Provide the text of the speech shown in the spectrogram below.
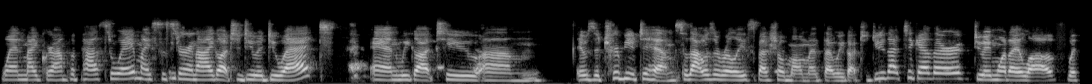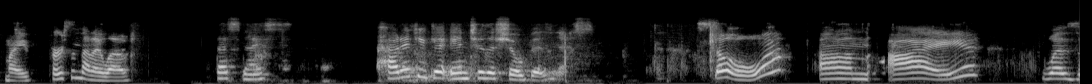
when my grandpa passed away. My sister and I got to do a duet, and we got to. Um, it was a tribute to him, so that was a really special moment that we got to do that together, doing what I love with my person that I love. That's nice. How did you get into the show business? So, um, I was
